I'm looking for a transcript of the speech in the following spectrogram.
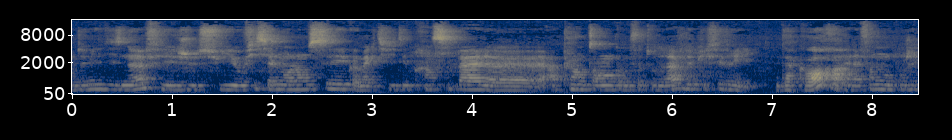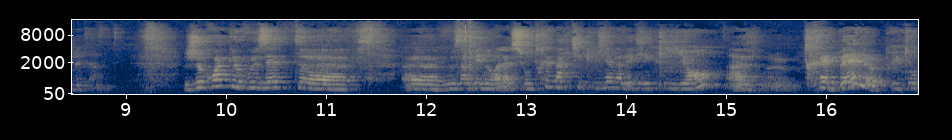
en 2019 et je suis officiellement lancée comme activité principale euh, à plein temps comme photographe depuis février. D'accord. À la fin de mon congé de maternité. Je crois que vous êtes. Euh, vous avez une relation très particulière avec les clients, très belle plutôt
